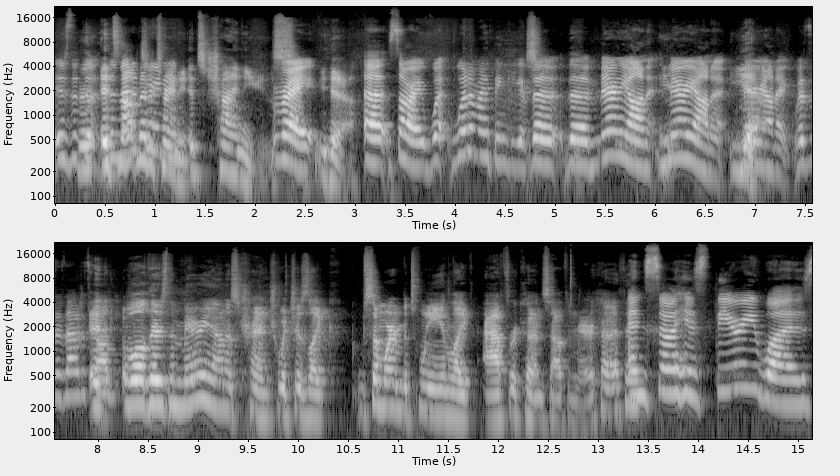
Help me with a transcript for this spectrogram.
is that the, it's the not Mediterranean, it's Chinese. Right. Yeah. Uh, sorry. What what am I thinking of? The the Mariana Mariana yeah. Marianic. What's is that what it's It, well, there's the Marianas Trench, which is like somewhere in between like Africa and South America, I think. And so his theory was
